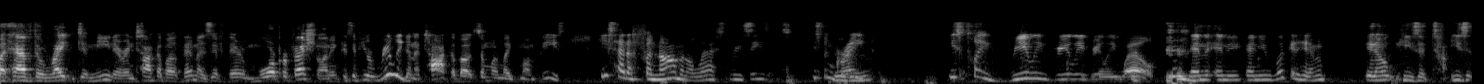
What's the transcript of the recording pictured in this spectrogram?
but have the right demeanor and talk about them as if they're more professional. I mean, because if you're really going to talk about someone like Monfils, he's had a phenomenal last three seasons. He's been great. He's played really, really, really well. and and and you look at him, you know, he's a t- he's a,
